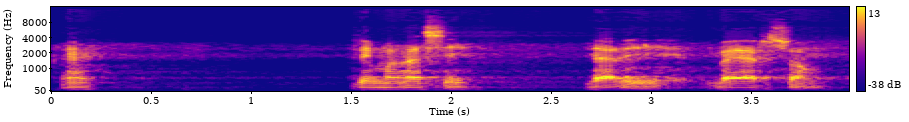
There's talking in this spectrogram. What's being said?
Oke. Terima kasih dari Bayar Song.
